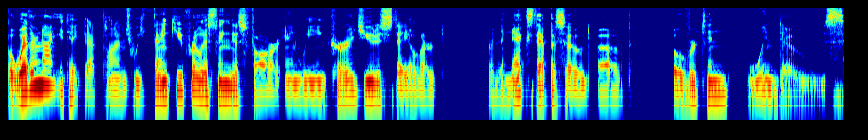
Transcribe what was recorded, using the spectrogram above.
But whether or not you take that plunge, we thank you for listening this far, and we encourage you to stay alert for the next episode of Overton Windows.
